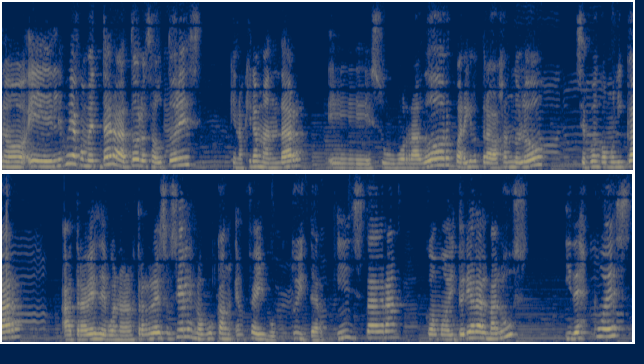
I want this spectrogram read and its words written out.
Bueno, eh, les voy a comentar a todos los autores que nos quieran mandar eh, su borrador para ir trabajándolo. Se pueden comunicar a través de bueno, nuestras redes sociales. Nos buscan en Facebook, Twitter, Instagram como Editorial Almaluz. Y después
